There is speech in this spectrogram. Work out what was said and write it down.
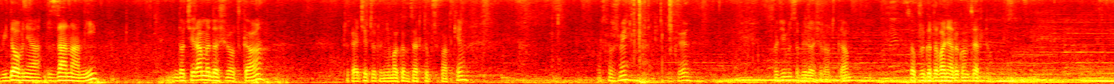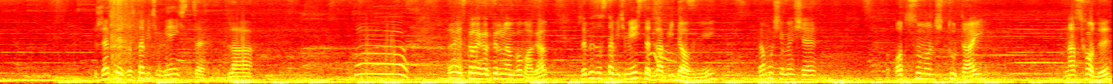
Widownia za nami. Docieramy do środka. Czekajcie, czy tu nie ma koncertu przypadkiem? Otworz mi? Wchodzimy sobie do środka. Są przygotowania do koncertu. Żeby zostawić miejsce dla. O, to jest kolega, który nam pomaga. Żeby zostawić miejsce dla widowni, to musimy się odsunąć tutaj na schody.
